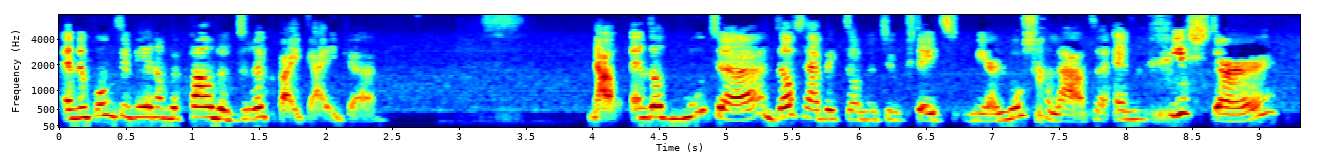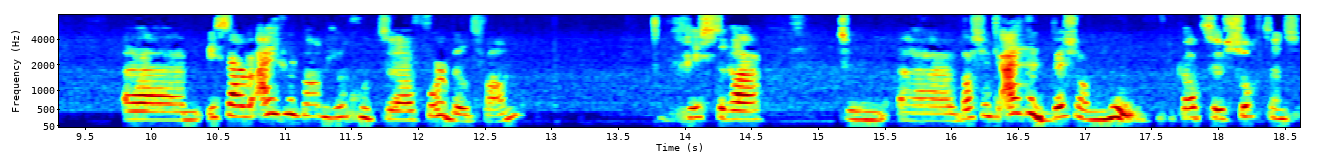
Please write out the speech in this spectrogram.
En dan komt er weer een bepaalde druk bij kijken. Nou, en dat moeten, dat heb ik dan natuurlijk steeds meer losgelaten. En gisteren um, is daar eigenlijk wel een heel goed uh, voorbeeld van. Gisteren, toen uh, was ik eigenlijk best wel moe. Ik had s ochtends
